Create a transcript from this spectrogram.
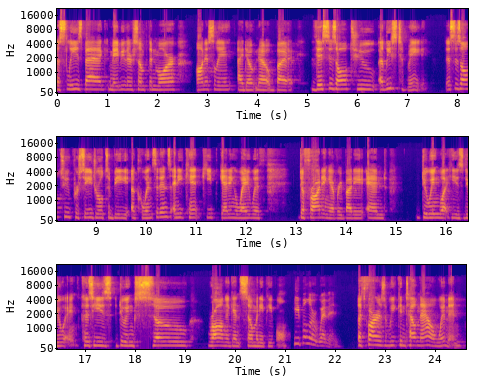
a sleaze bag. Maybe there's something more. Honestly, I don't know, but this is all too, at least to me, this is all too procedural to be a coincidence. And he can't keep getting away with defrauding everybody and doing what he's doing because he's doing so wrong against so many people. People or women? As far as we can tell now, women.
